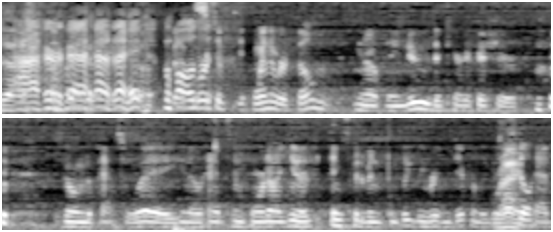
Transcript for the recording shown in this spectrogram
Uh, But of course, if, if when they were filmed, you know, if they knew that Carrie Fisher was going to pass away, you know, had Tim Ford on, you know, things could have been completely written differently. But Right. it still had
